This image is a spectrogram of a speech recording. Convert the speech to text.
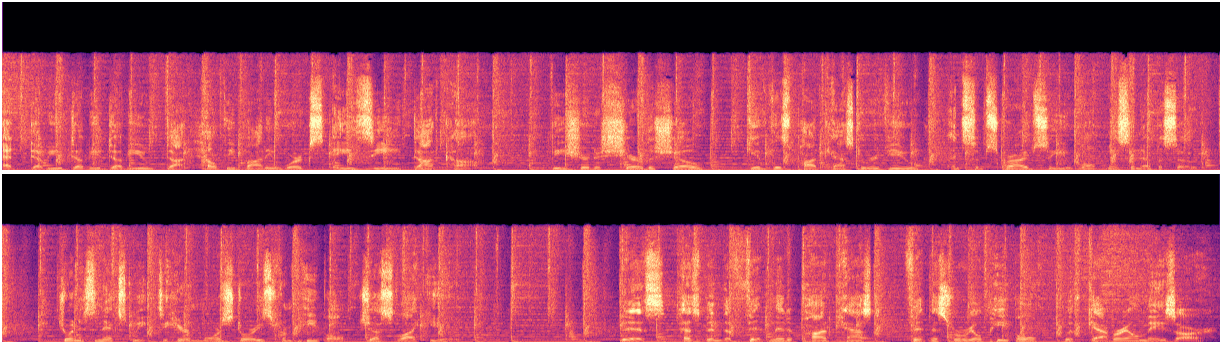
at www.healthybodyworksaz.com. Be sure to share the show, give this podcast a review, and subscribe so you won't miss an episode. Join us next week to hear more stories from people just like you. This has been the Fit Minute Podcast, Fitness for Real People with Gabrielle Mazar.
